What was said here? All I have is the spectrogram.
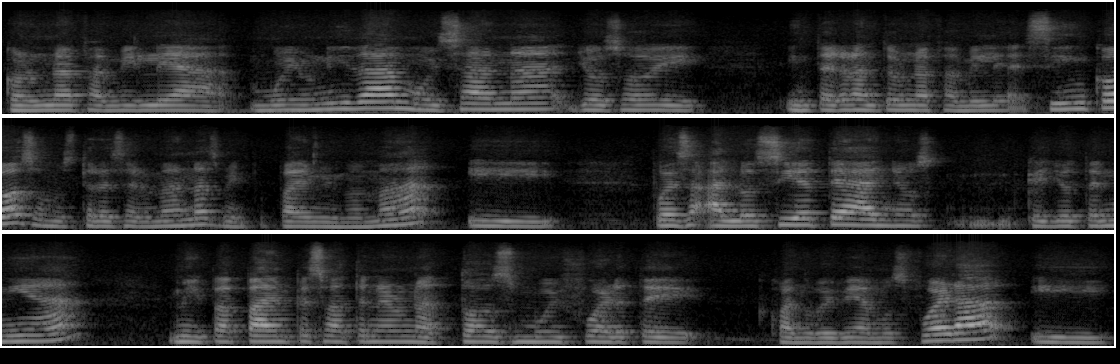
con una familia muy unida, muy sana. Yo soy integrante de una familia de cinco, somos tres hermanas, mi papá y mi mamá. Y pues a los siete años que yo tenía, mi papá empezó a tener una tos muy fuerte cuando vivíamos fuera y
